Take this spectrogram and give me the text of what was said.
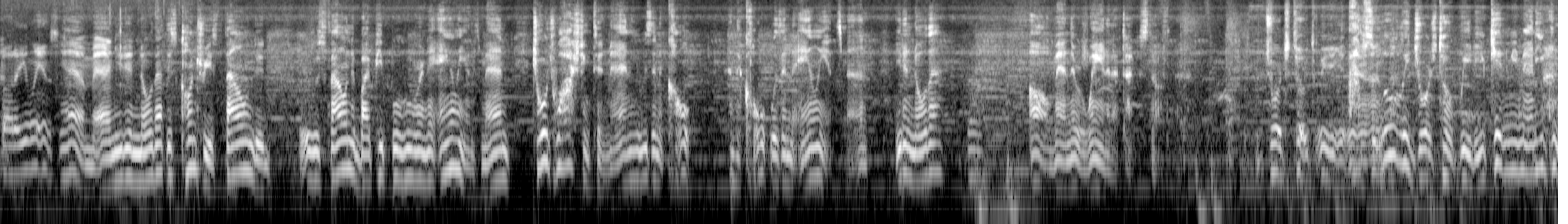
About aliens? Yeah, man, you didn't know that? This country is founded. It was founded by people who were into aliens, man. George Washington, man, he was in a cult. And the cult was into aliens, man. You didn't know that? No. Oh, man, they were way into that type of stuff, man. George took weed. man. Absolutely, George took weed. Are you kidding me, man? He grew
